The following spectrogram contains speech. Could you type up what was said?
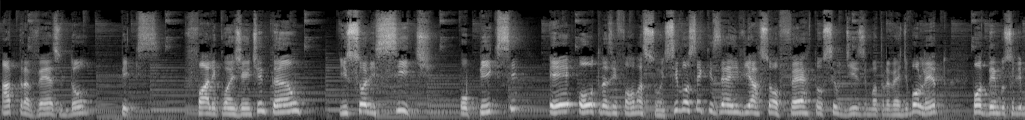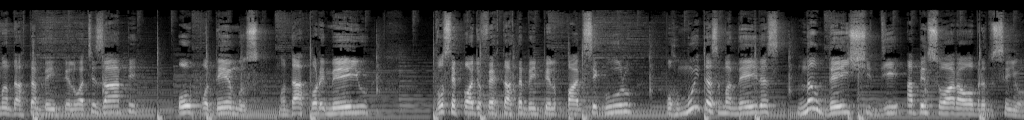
através do Pix. Fale com a gente então e solicite o Pix e outras informações. Se você quiser enviar sua oferta ou seu dízimo através de boleto, podemos lhe mandar também pelo WhatsApp ou podemos mandar por e-mail. Você pode ofertar também pelo PagSeguro. Por muitas maneiras, não deixe de abençoar a obra do Senhor.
